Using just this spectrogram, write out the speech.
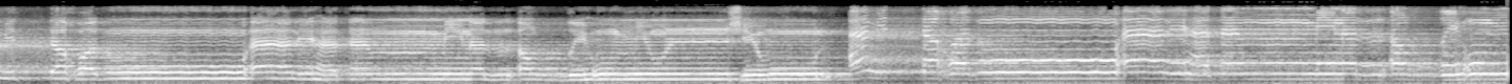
أم اتخذوا آلهة من الأرض هم ينشرون أم اتخذوا آلهة من الأرض هم ينشرون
